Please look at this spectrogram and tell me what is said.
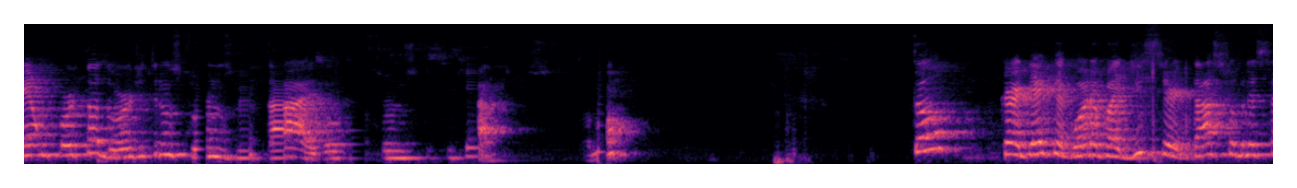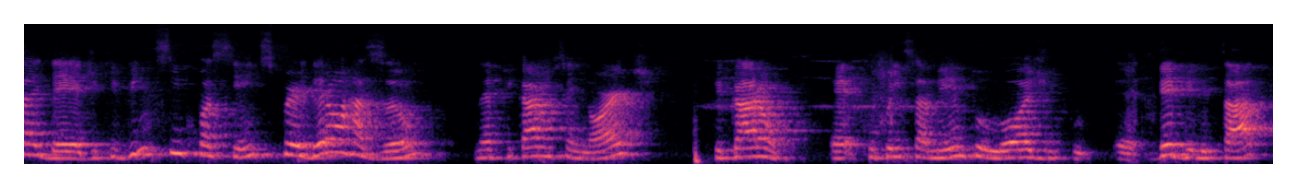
é um portador de transtornos mentais ou transtornos psiquiátricos, tá bom? Então, Kardec agora vai dissertar sobre essa ideia de que 25 pacientes perderam a razão, né, ficaram sem norte, ficaram é, com o pensamento lógico é, debilitado,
